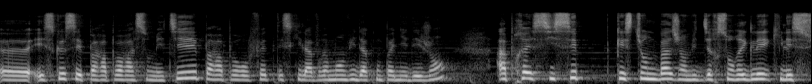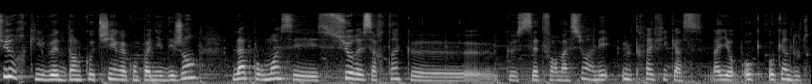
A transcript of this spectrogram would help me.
Euh, est-ce que c'est par rapport à son métier, par rapport au fait est-ce qu'il a vraiment envie d'accompagner des gens? Après, si ces questions de base, j'ai envie de dire, sont réglées, qu'il est sûr qu'il veut être dans le coaching, accompagner des gens, là pour moi c'est sûr et certain que, cette formation elle est ultra efficace. Là il n'y a aucun doute.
